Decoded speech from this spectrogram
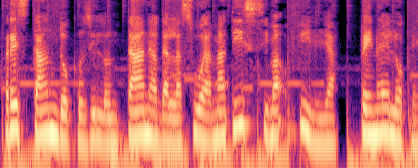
restando così lontana dalla sua amatissima figlia, Penelope.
